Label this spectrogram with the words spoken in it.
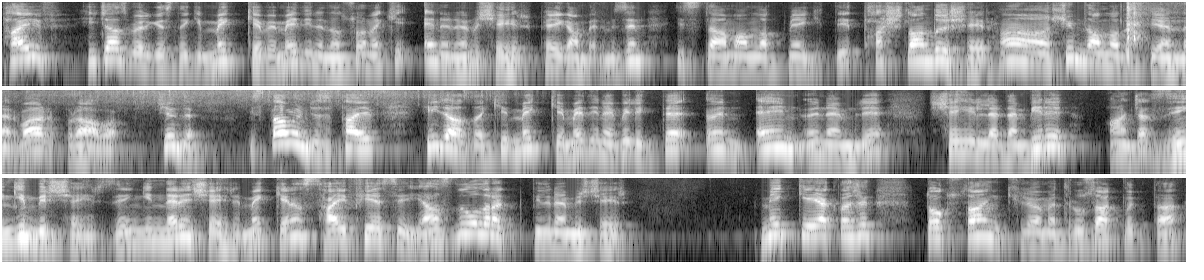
Taif Hicaz bölgesindeki Mekke ve Medine'den sonraki en önemli şehir. Peygamberimizin İslam'ı anlatmaya gittiği, taşlandığı şehir. Ha şimdi anladık diyenler var. Bravo. Şimdi İslam öncesi Taif Hicaz'daki Mekke, Medine birlikte ön, en önemli şehirlerden biri ancak zengin bir şehir. Zenginlerin şehri. Mekke'nin sayfiyesi, yazlığı olarak bilinen bir şehir. Mekke'ye yaklaşık 90 kilometre uzaklıkta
